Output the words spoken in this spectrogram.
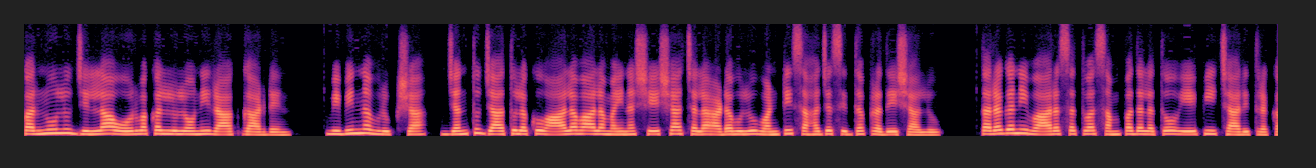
కర్నూలు జిల్లా ఓర్వకల్లులోని రాక్ గార్డెన్. విభిన్న వృక్ష, జంతు జాతులకు ఆలవాలమైన శేషాచల అడవులు వంటి సహజసిద్ధ ప్రదేశాలు. తరగని వారసత్వ సంపదలతో ఏపీ చారిత్రక,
